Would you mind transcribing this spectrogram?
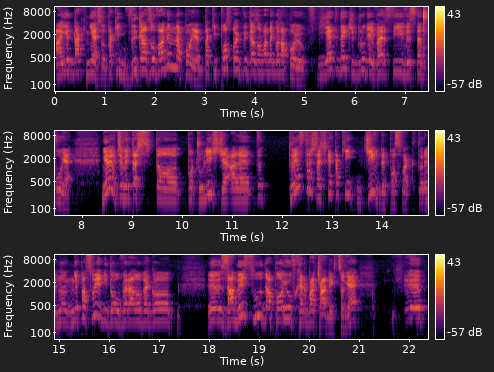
a jednak nie są. Takim wygazowanym napojem, taki posmak wygazowanego napoju w jednej czy drugiej wersji występuje. Nie wiem, czy wy też to poczuliście, ale to, to jest troszeczkę taki dziwny posmak, który no, nie pasuje mi do overallowego y, zamysłu napojów herbacianych, co nie? Y,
